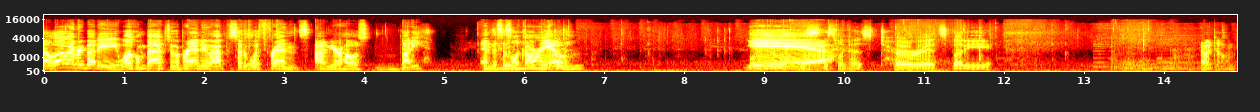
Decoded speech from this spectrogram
Hello, everybody. Welcome back to a brand new episode of With Friends. I'm your host, Buddy, and this is Lucario. Oh, no, Yeah. this, this one has turrets, buddy. No, it doesn't.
